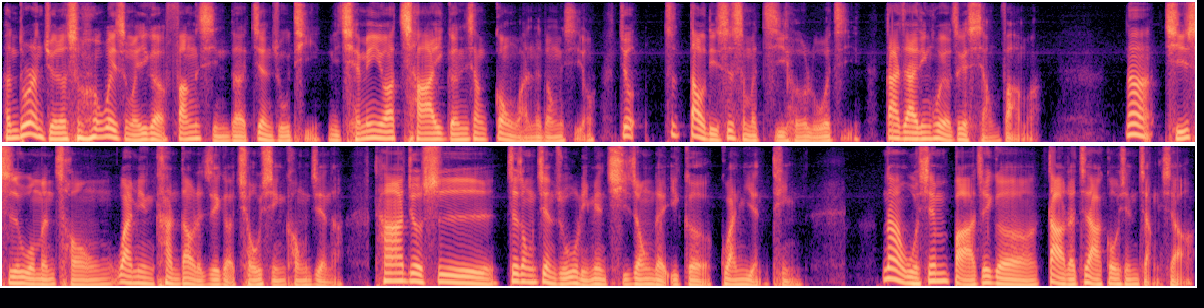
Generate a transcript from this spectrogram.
很多人觉得说，为什么一个方形的建筑体，你前面又要插一根像贡丸的东西哦？就这到底是什么几何逻辑？大家一定会有这个想法嘛？那其实我们从外面看到的这个球形空间呢，它就是这栋建筑物里面其中的一个观演厅。那我先把这个大的架构先讲一下啊，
